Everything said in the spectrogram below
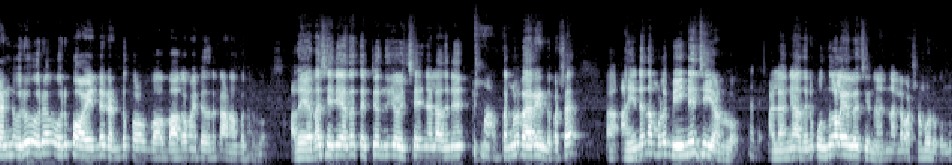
രണ്ട് ഒരു ഒരു കോയിന്റെ രണ്ട് ഭാഗമായിട്ട് അതിനെ കാണാൻ പറ്റുള്ളൂ. അത് ഏതാ ശരി ഏതാ തെറ്റ് എന്ന് ചോദിച്ചു കഴിഞ്ഞാൽ അതിന് അർത്ഥങ്ങൾ വേറെ ഉണ്ട് പക്ഷെ അതിനെ നമ്മൾ മെയിന്റെയിൻ ചെയ്യാണല്ലോ. അല്ലെങ്കിൽ അതിനെ കൊന്നുകളയല്ലോ ചെയ്യുന്നത്. അതിന് നല്ല ഭക്ഷണം കൊടുക്കുന്നു.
